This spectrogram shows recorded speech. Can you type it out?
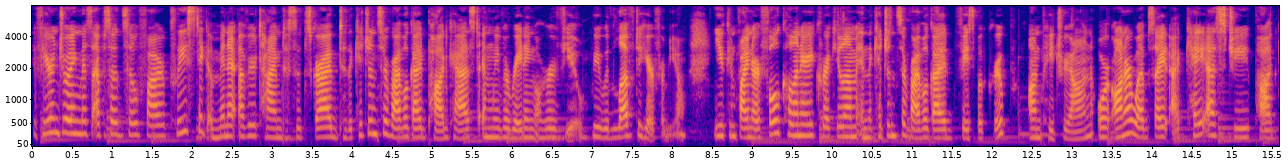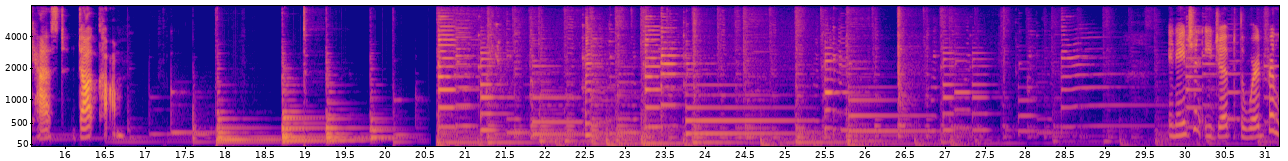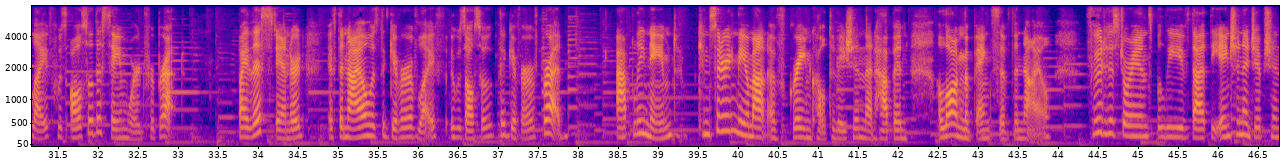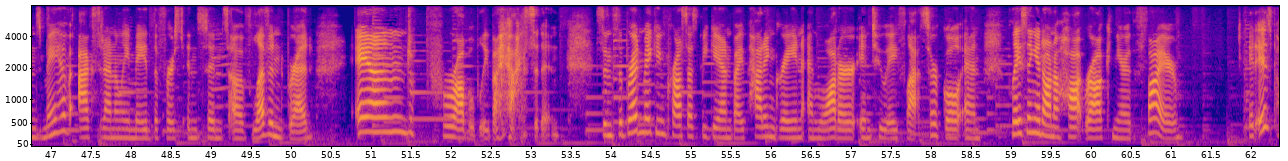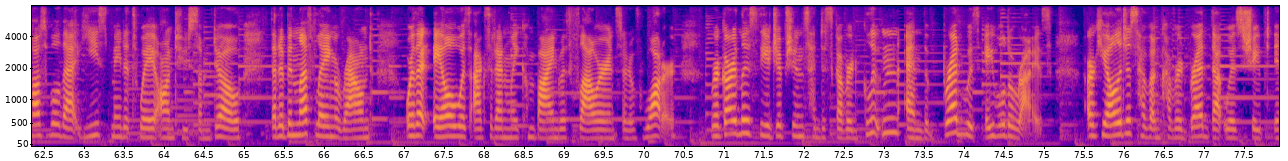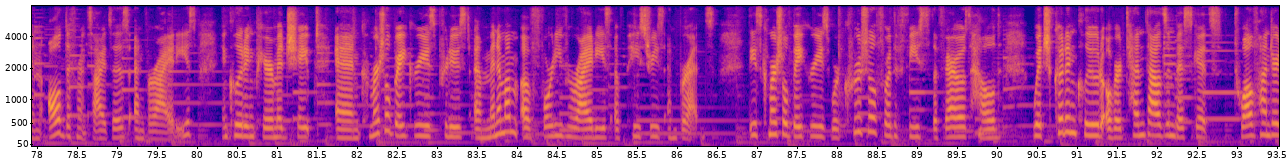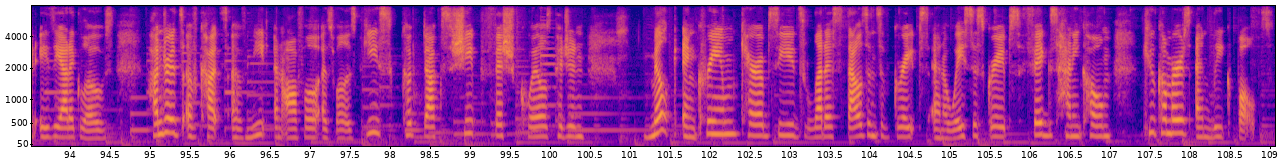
If you're enjoying this episode so far, please take a minute of your time to subscribe to the Kitchen Survival Guide podcast and leave a rating or review. We would love to hear from you. You can find our full culinary curriculum in the Kitchen Survival Guide Facebook group, on Patreon, or on our website at ksgpodcast.com. In ancient Egypt, the word for life was also the same word for bread. By this standard, if the Nile was the giver of life, it was also the giver of bread. Aptly named, considering the amount of grain cultivation that happened along the banks of the Nile, food historians believe that the ancient Egyptians may have accidentally made the first instance of leavened bread and probably by accident, since the bread making process began by patting grain and water into a flat circle and placing it on a hot rock near the fire. It is possible that yeast made its way onto some dough that had been left laying around, or that ale was accidentally combined with flour instead of water. Regardless, the Egyptians had discovered gluten and the bread was able to rise. Archaeologists have uncovered bread that was shaped in all different sizes and varieties, including pyramid shaped, and commercial bakeries produced a minimum of 40 varieties of pastries and breads. These commercial bakeries were crucial for the feasts the pharaohs held, which could include over 10,000 biscuits, 1,200 Asiatic loaves, hundreds of cuts of meat and offal, as well as geese, cooked ducks, sheep, fish, quails, pigeon milk and cream, carob seeds, lettuce, thousands of grapes and oasis grapes, figs, honeycomb, cucumbers, and leek bulbs.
